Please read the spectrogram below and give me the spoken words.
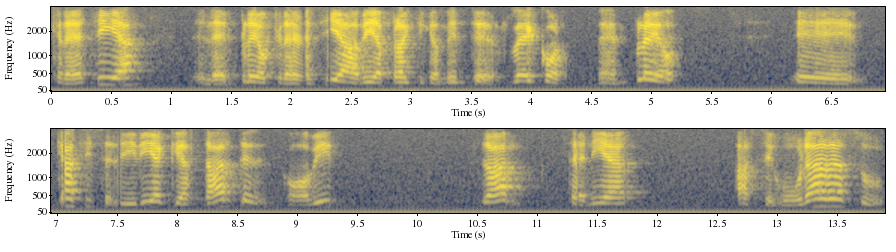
crecía, el empleo crecía, había prácticamente récord de empleo. Eh, casi se diría que hasta antes del COVID, Trump tenía asegurada su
